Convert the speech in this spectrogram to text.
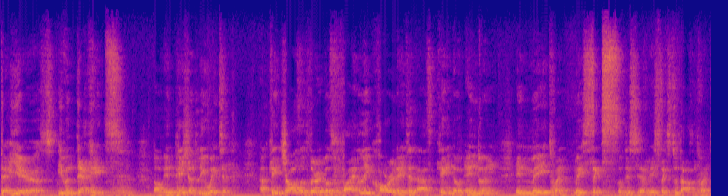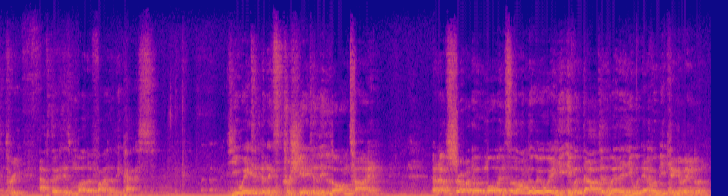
years, even decades of impatiently waiting, uh, King Charles III was finally coronated as King of England in May, 20, May 6 of this year, May 6, 2023 after his mother finally passed. He waited an excruciatingly long time. And I'm sure there were moments along the way where he even doubted whether he would ever be King of England.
